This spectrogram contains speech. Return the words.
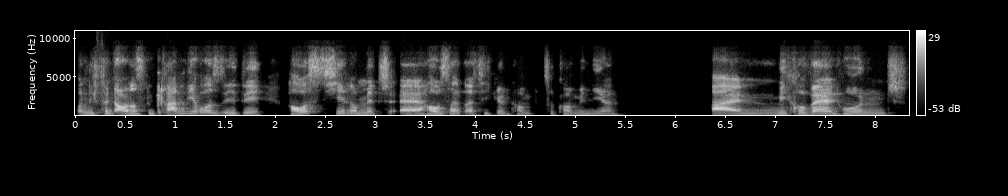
Und ich finde auch, das ist eine grandiose Idee, Haustiere mit äh, Haushaltsartikeln kom zu kombinieren. Ein Mikrowellenhund,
